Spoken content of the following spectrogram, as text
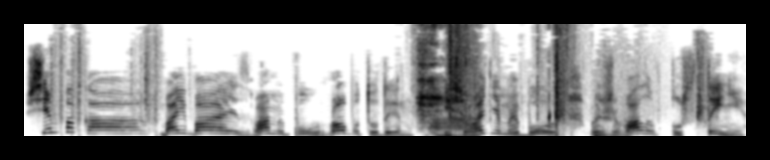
Всім пока! Бай-бай! З вами був Робот один. І сьогодні ми були виживали в пустині.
